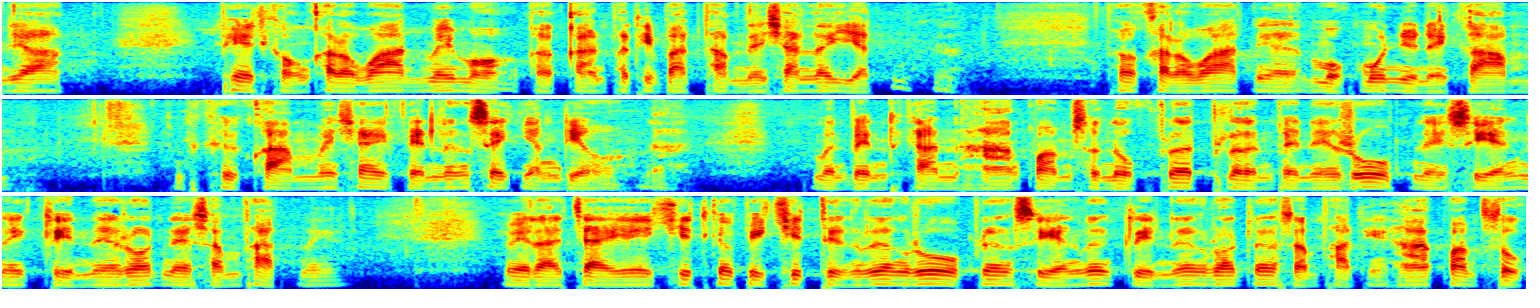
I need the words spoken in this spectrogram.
ำยาก เพศของคารวะไม่เหมาะกับการปฏิบัติธรรมในชั้นละเอียด เพราะคารวะเนี่ยหมกมุ่นอยู่ในกาม คือความไม่ใช่เป็นเรื่องเซ็กอย่างเดียวนะมันเป็นการหาความสนุกเพลิดเพลินไปในรูปในเสียงในกลิ่นในรสในสัมผัสนี่เวลาใจคิดก็ไปคิดถึงเรื่องรูป เรื่องเสียง เรื่องกลิ่นเรื่องรสเรื่องสัมผัสหาความสุข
